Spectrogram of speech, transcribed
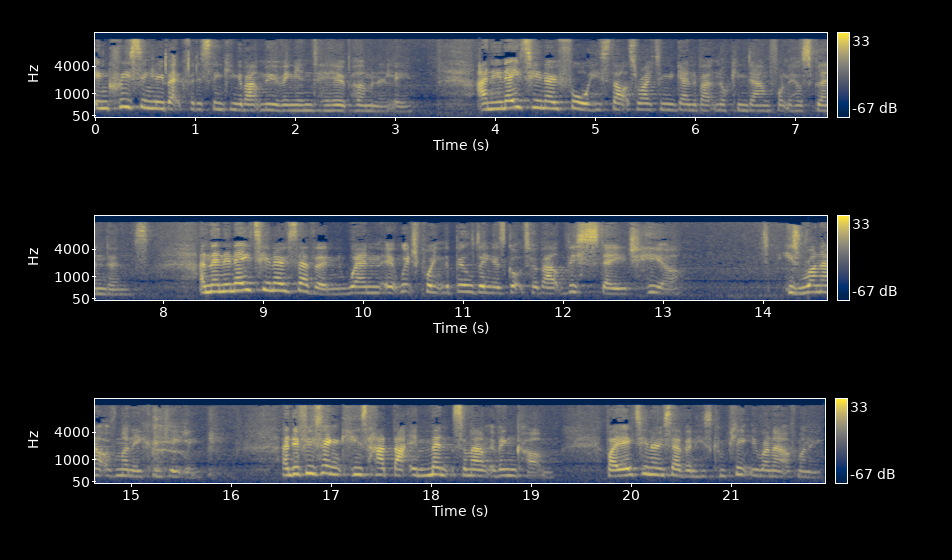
increasingly, Beckford is thinking about moving into here permanently. And in 1804, he starts writing again about knocking down Fonthill Splendens. And then in 1807, when, at which point the building has got to about this stage here, he's run out of money completely. And if you think he's had that immense amount of income, by 1807 he's completely run out of money.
